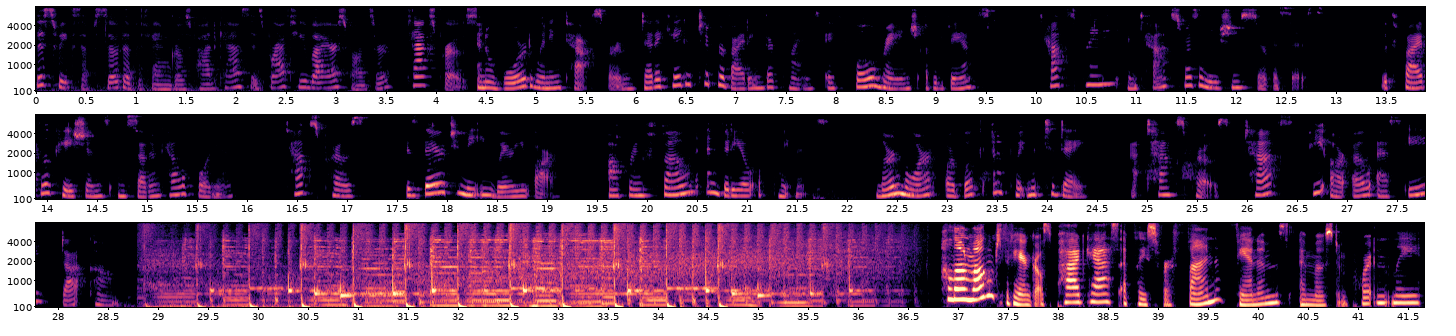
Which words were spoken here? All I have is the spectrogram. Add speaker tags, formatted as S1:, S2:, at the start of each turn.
S1: This week's episode of the Fangirls Podcast is brought to you by our sponsor, Tax Pros.
S2: an award winning tax firm dedicated to providing their clients a full range of advanced tax planning and tax resolution services. With five locations in Southern California, Tax Pros is there to meet you where you are, offering phone and video appointments. Learn more or book an appointment today at Tax Pros, tax, P R O S E dot com.
S3: Hello and welcome to the Fangirls Podcast, a place for fun, fandoms, and most importantly,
